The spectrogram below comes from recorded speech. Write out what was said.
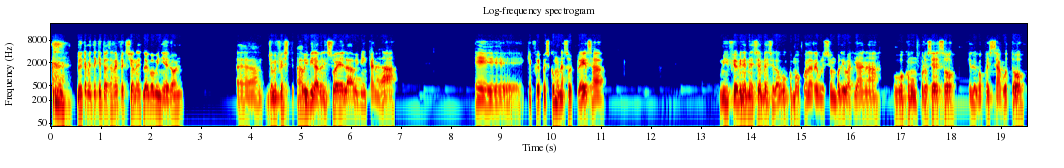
lógicamente que todas esas reflexiones luego vinieron, uh, yo me fui a vivir a Venezuela, viví en Canadá, eh, que fue pues como una sorpresa. Me fui a vivir en Venezuela, en Venezuela hubo como con la revolución bolivariana, hubo como un proceso que luego pues se agotó.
